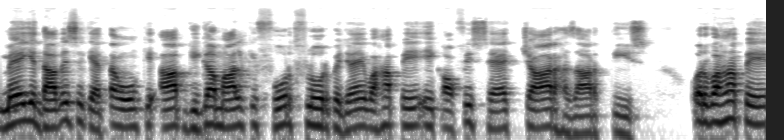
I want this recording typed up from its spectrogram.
میں یہ دعوے سے کہتا ہوں کہ آپ گیگا مال کے فورتھ فلور پہ جائیں، وہاں پہ ایک آفس ہے چار ہزار تیس، اور وہاں پہ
